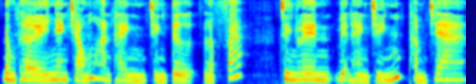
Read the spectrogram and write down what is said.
đồng thời nhanh chóng hoàn thành trình tự lập pháp, trình lên Viện Hành Chính thẩm tra.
